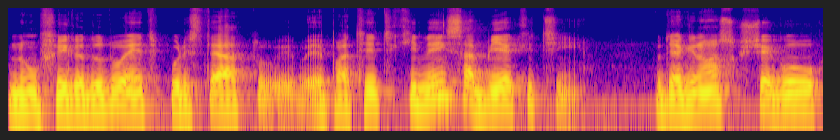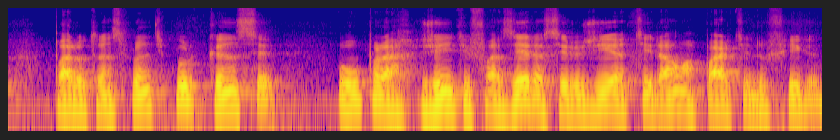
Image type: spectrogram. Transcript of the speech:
num fígado doente por esteatohepatite que nem sabia que tinha. O diagnóstico chegou para o transplante por câncer ou para a gente fazer a cirurgia, tirar uma parte do fígado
